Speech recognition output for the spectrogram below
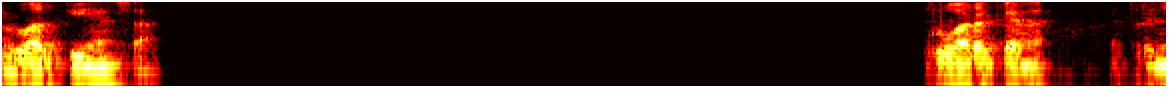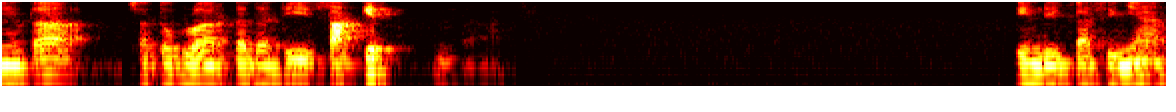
luar biasa. Keluarga. Ternyata satu keluarga tadi sakit. Indikasinya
